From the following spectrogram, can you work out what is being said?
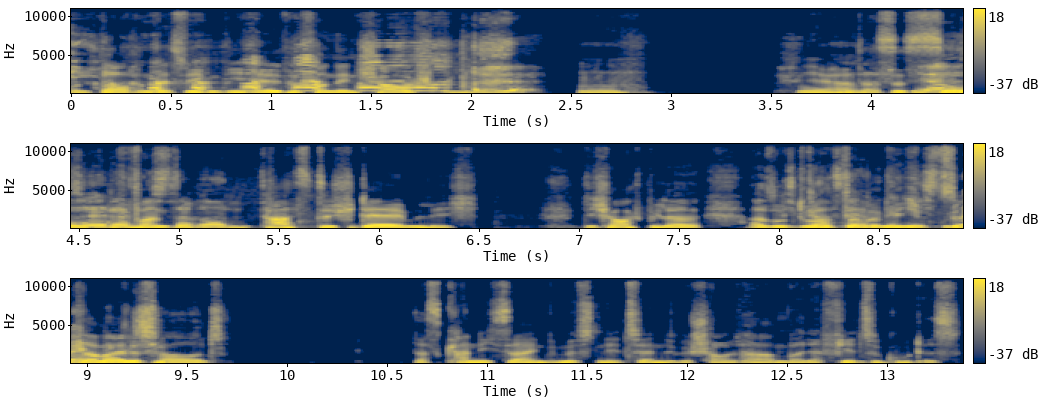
Und brauchen deswegen die Hilfe von den Schauspielern. Mhm. Ja. Und das ist Ja, so fantastisch dämlich. Die Schauspieler, also Ich du glaub, hast da wirklich mittlerweile. geschaut. Das kann nicht sein. Wir müssen den zu Ende geschaut haben, weil der viel zu gut ist.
